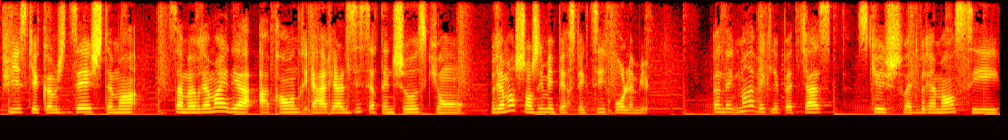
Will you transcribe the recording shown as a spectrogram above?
puisque comme je disais justement, ça m'a vraiment aidé à apprendre et à réaliser certaines choses qui ont vraiment changé mes perspectives pour le mieux. Honnêtement, avec le podcast, ce que je souhaite vraiment, c'est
